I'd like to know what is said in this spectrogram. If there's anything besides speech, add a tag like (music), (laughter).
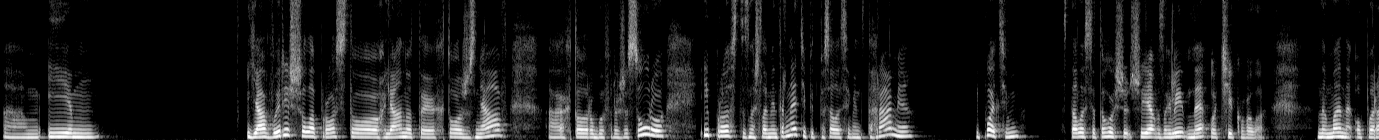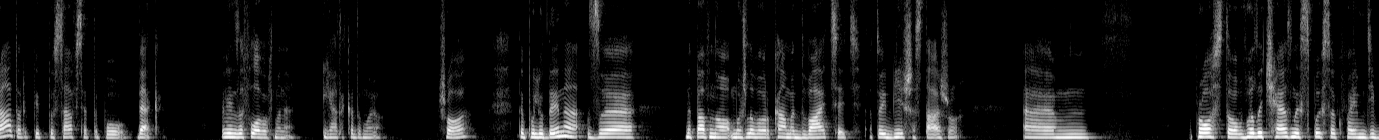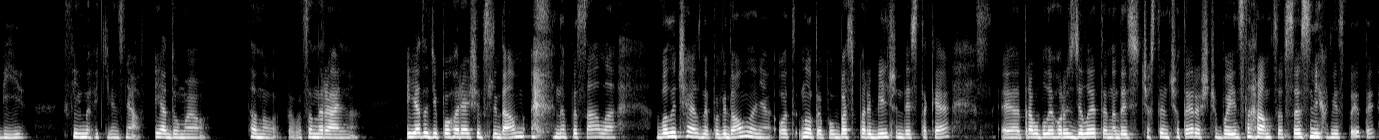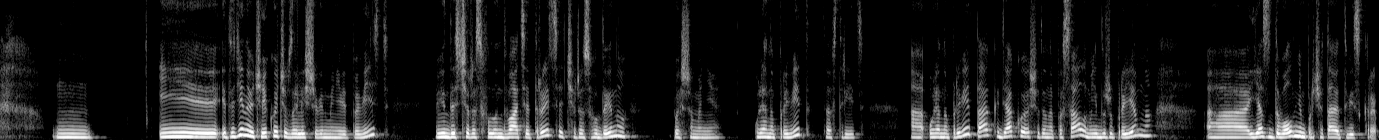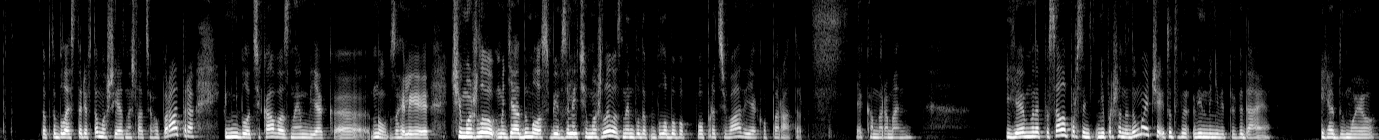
Ем, І я вирішила просто глянути, хто ж зняв, е, хто робив режисуру, і просто знайшла в інтернеті, підписалася в інстаграмі. І потім сталося того, що, що я взагалі не очікувала. На мене оператор підписався, типу, бек. Він зафловив мене. І я така думаю, що? Типу, людина з, напевно, можливо, роками 20, а то й більше стажу. Ем, просто величезний список в IMDb фільмів, які він зняв. І я думаю, та ну, типу, це нереально. І я тоді по гарячим слідам (laughs) написала величезне повідомлення, от, ну, типу, без перебільшень, десь таке. Е, Треба було його розділити на десь частин 4, щоб Інстаграм це все зміг вмістити. І, і тоді, не очікуючи взагалі, що він мені відповість, він десь через хвилин 20-30, через годину пише мені: Уляна, привіт, це австрієць. «А, Уляна, привіт, так, дякую, що ти написала, мені дуже приємно. Я з задоволенням прочитаю твій скрипт. Тобто була історія в тому, що я знайшла цього оператора, і мені було цікаво з ним, як е, ну, взагалі, чи можливо, я думала собі, взагалі, чи можливо з ним буде, було б попрацювати як оператор, як камерамен. І я йому написала, просто ні про що не думаючи, і тут він- мені відповідає. І я думаю,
